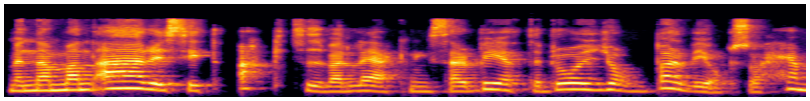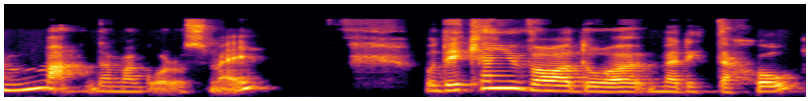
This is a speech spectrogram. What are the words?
Men när man är i sitt aktiva läkningsarbete, då jobbar vi också hemma när man går hos mig. Och det kan ju vara då meditation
